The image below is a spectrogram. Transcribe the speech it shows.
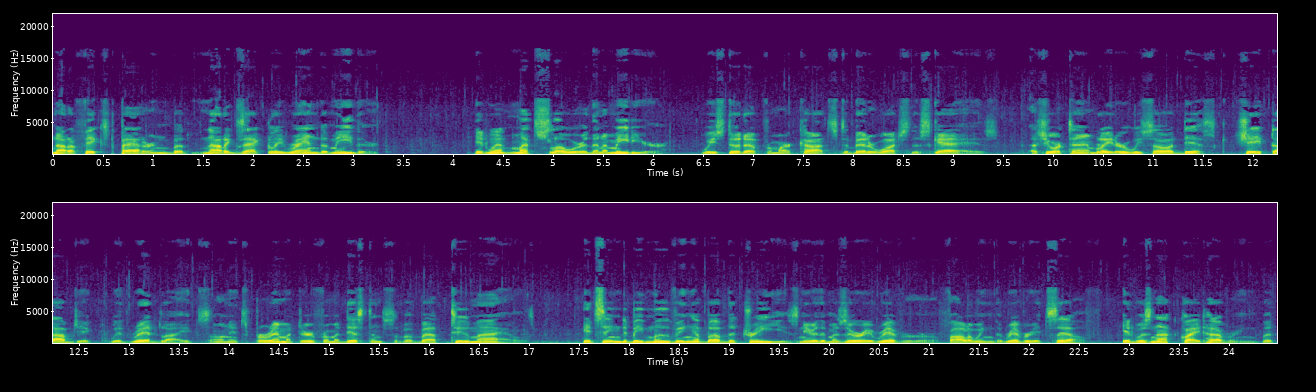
Not a fixed pattern, but not exactly random either. It went much slower than a meteor. We stood up from our cots to better watch the skies. A short time later, we saw a disc shaped object with red lights on its perimeter from a distance of about two miles. It seemed to be moving above the trees near the Missouri River or following the river itself. It was not quite hovering, but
